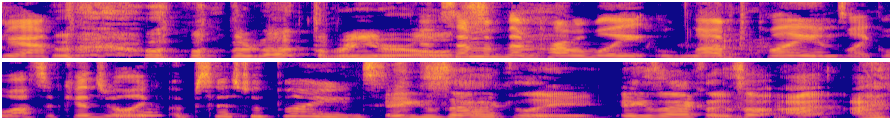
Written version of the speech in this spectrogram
Yeah. they're not three year And olds. some of them probably loved Yeah. planes. Like lots of kids are like obsessed with planes. exactly, exactly. So I I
